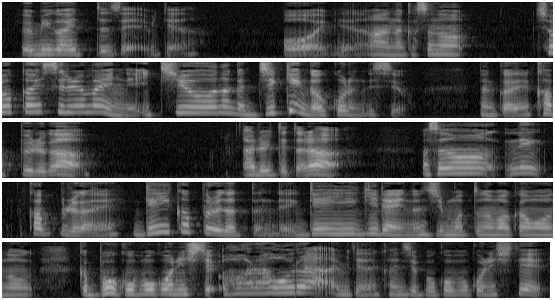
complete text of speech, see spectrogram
「蘇ったぜ」みたいな「おい」みたいな。まあなんかその紹介する前にね一応なんか事件が起こるんですよ。なんかねカップルが歩いてたら、まあ、そのねカップルがねゲイカップルだったんでゲイ嫌いの地元の若者がボコボコにして「オラオラ!」みたいな感じでボコボコにして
